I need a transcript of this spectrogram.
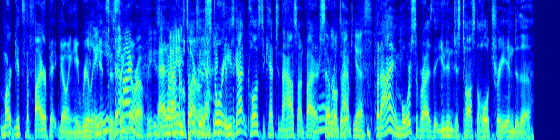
Mark gets the fire pit going. He really gets He's this a thing pyro. going. He's a And pyro. I I am he's a told pyro, you the yeah. story. He's gotten close to catching the house on fire Yeah, a several little bit, times. yes. but I am more surprised that you didn't just toss the whole tree into the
